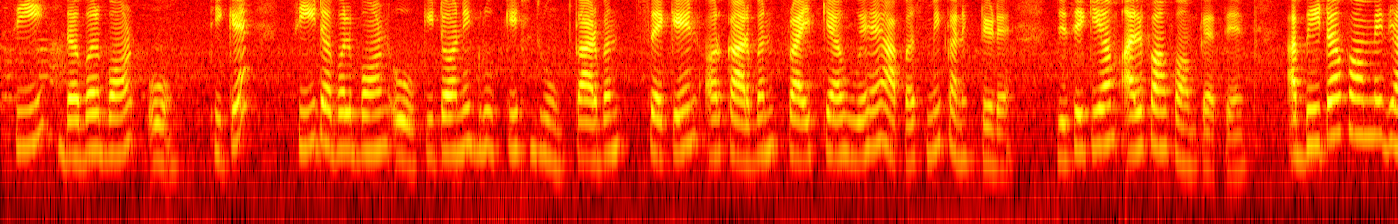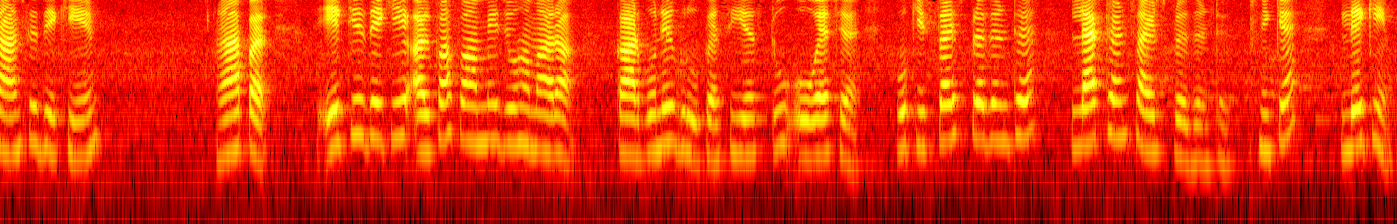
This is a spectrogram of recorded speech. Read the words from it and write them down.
सी डबल बॉन्ड ओ ठीक है? C double bond O ketonic group के थ्रू कार्बन सेकेंड और कार्बन फाइव क्या हुए हैं? आपस में कनेक्टेड है, जिसे कि हम अल्फ़ा फॉर्म कहते हैं। अब बीटा फॉर्म में ध्यान से देखिए। यहाँ पर एक चीज़ देखिए अल्फ़ा फॉर्म में जो हमारा कार्बोनिल ग्रुप है C S two O H है, वो किस साइज़ प्रेजेंट है? लेफ़्ट हैंड साइड्स प्रेजेंट है, ठीक है? लेकिन,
